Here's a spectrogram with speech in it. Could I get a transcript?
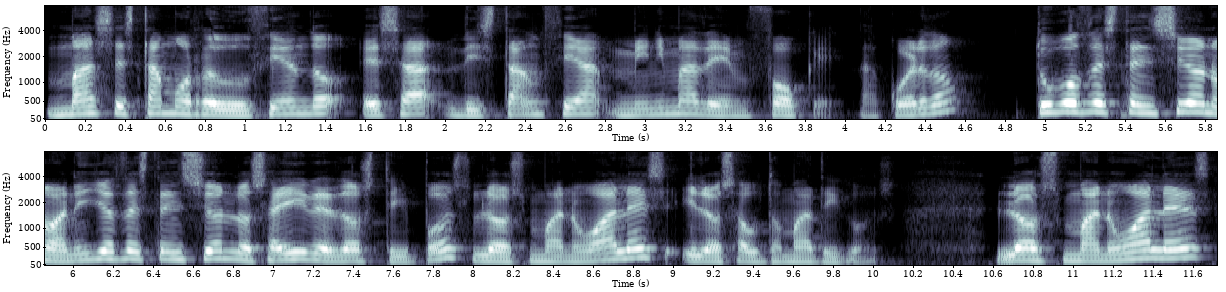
más estamos reduciendo esa distancia mínima de enfoque, ¿de acuerdo? Tubos de extensión o anillos de extensión los hay de dos tipos, los manuales y los automáticos. Los manuales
